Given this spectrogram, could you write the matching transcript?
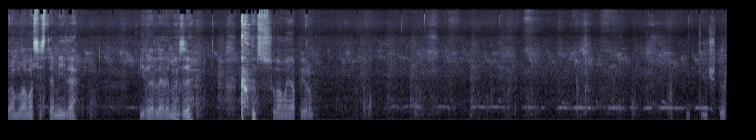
Damlama sistemiyle biberlerimizi sulama yapıyorum. 4,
